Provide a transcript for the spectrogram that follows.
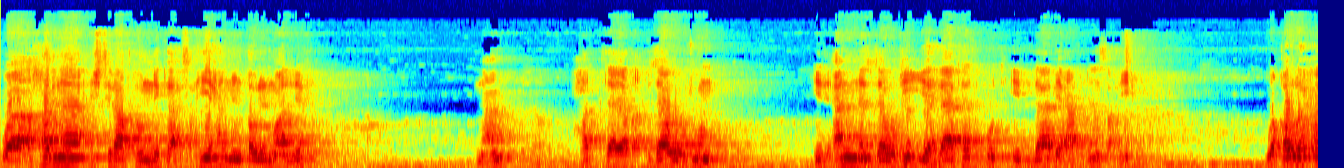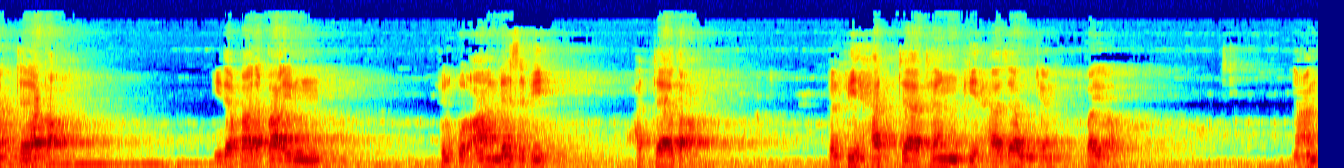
وأخذنا اشتراط النكاح صحيحا من قول المؤلف. نعم. حتى يضع زوج. إذ أن الزوجية لا تثبت إلا بعقد صحيح. وقول حتى يضع إذا قال قائل في القرآن ليس فيه حتى يضع بل فيه حتى تنكح زوجا غيره. نعم.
